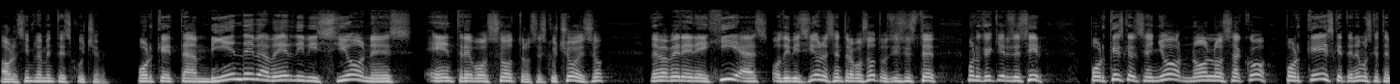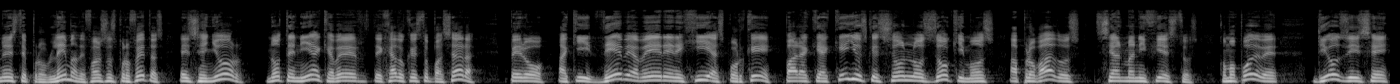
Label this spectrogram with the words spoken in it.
Ahora, simplemente escúcheme porque también debe haber divisiones entre vosotros. ¿Escuchó eso? Debe haber herejías o divisiones entre vosotros. Dice usted, bueno, ¿qué quieres decir? ¿Por qué es que el Señor no lo sacó? ¿Por qué es que tenemos que tener este problema de falsos profetas? El Señor no tenía que haber dejado que esto pasara, pero aquí debe haber herejías. ¿Por qué? Para que aquellos que son los dóquimos aprobados sean manifiestos. Como puede ver, Dios dice,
